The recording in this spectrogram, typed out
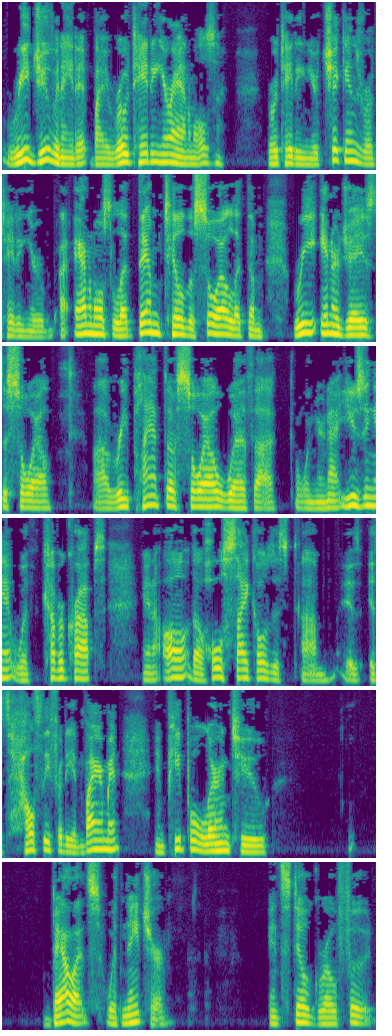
rejuvenate it by rotating your animals, rotating your chickens, rotating your uh, animals, let them till the soil, let them re-energize the soil, uh, replant the soil with, uh, when you're not using it with cover crops and all the whole cycle just um, is it's healthy for the environment and people learn to balance with nature and still grow food.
